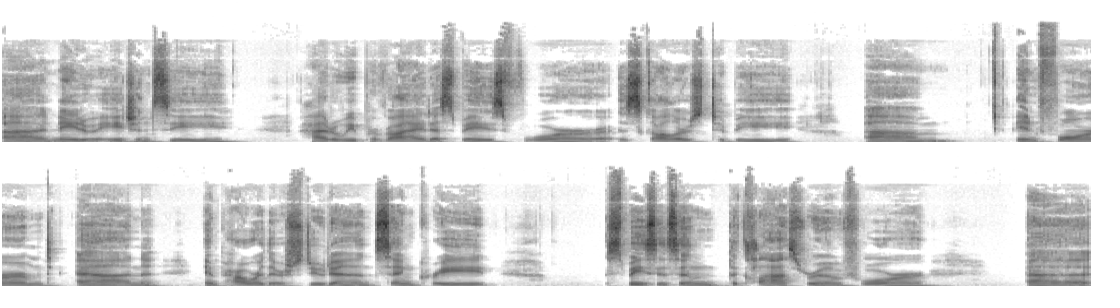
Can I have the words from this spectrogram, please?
uh, Native agency how do we provide a space for scholars to be um, informed and empower their students and create spaces in the classroom for uh,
